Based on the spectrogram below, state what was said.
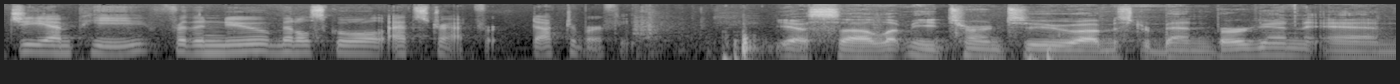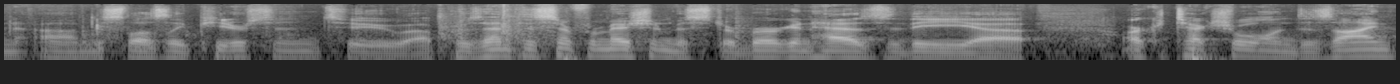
GMP for the new middle school at Stratford. Dr. Murphy. Yes, uh, let me turn to uh, Mr. Ben Burgin and uh, Ms. Leslie Peterson to uh, present this information. Mr. Burgin has the uh, architectural and design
